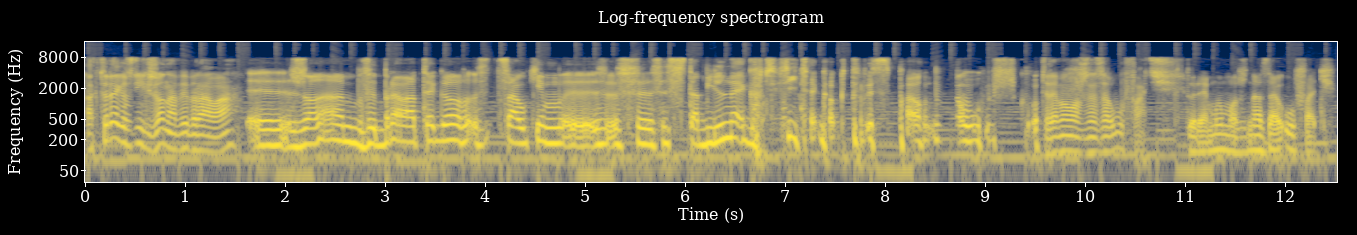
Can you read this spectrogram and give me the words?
A którego z nich żona wybrała? Y, żona wybrała tego całkiem w- stabilnego, czyli tego, który spał na łóżku, Któremu można zaufać któremu można zaufać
